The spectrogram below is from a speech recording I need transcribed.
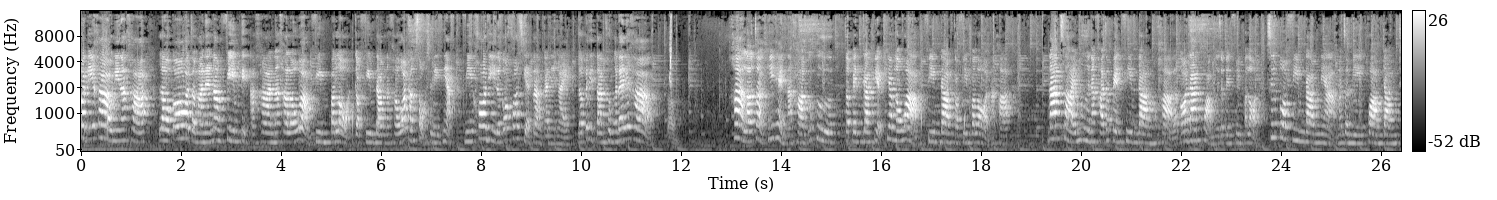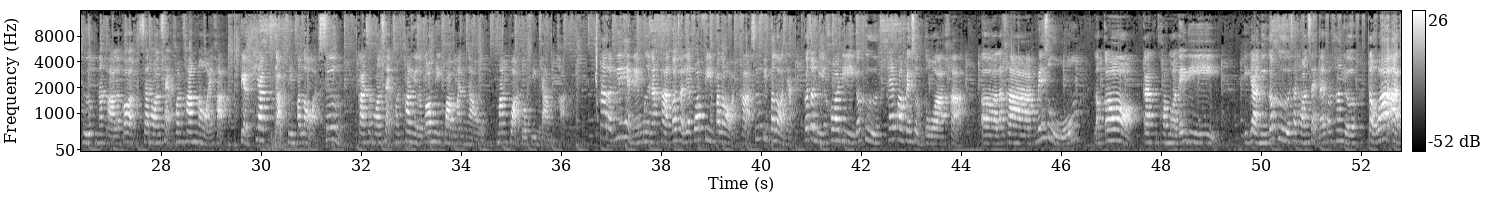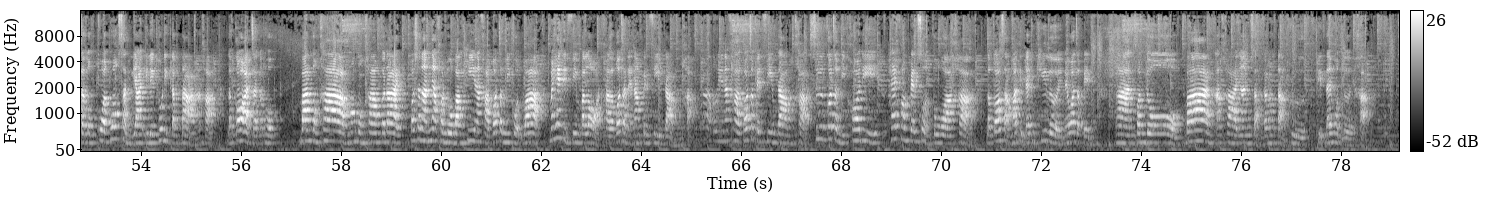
วัสดีค่ะวันนี้นะคะ เราก็จะมาแนะนำฟิล์มติดอาคารนะคะ ระหว่างฟิล์มประหลอดกับฟิล์มดำนะคะ ว่าทั้งสองชนิดเนี่ยมีข้อดีแล้วก็ข้อเสียต่างกันยังไง แล้วไปติดตามชมกันได้เลยค่ะสามค่ะแล้วจากที่เห็นนะคะก็คือจะเป็นการเปรียบเทียบระหว่างฟิล์มดำกับฟิล์มประหลอดนะคะ ด้านซ้ายมือนะคะจะเป็นฟิล์มดำค่ะ แล้วก็ด้านขวามือ จะเป็นฟิล์มประหลอด ซึ่งตัวฟิล์มดำเนี่ยมันจะมีความดำทึบนะคะ แล้วก็สะท้อนแสงค่อนข้างน้อยค่ะ เปรียบเทียบกับฟิล์มประหลอด ซึ่งการสะท้อนแสงค่อนข้างเยอะแล้วก็มีความมันเงามากกว่าตัวฟิล์มดำค่ะค่ะแล้วที่เห็นในมือนะคะ ก็จะเรียกว่าฟิล์มประหลอดค่ะ ซึ่งฟิล์มประหลอดเนี่ยก็จะมีข้อดีก็คือให้ความเป็นส่วนตัวค่ะเอ่อราคาไม่สูง แล้วก็การความร้อนได้ดี อีกอย่างหนึ่งก็คือสะท้อนแสงได้ค่อนข้างเยอะ แต่ว่าอาจจะรบกวนพวกสัญญาณอิเล็กทรอนิกส์ต่างๆนะคะแล้วก็อาจจะกระทบบ้านตรงข้าม ห้องตรงข้ามก็ได้ เพราะฉะนั้นเนี่ยคอนโดบางที่นะคะ ก็จะมีกฎว่าไม่ให้ติดฟิล์มประหลอดค่ะ แล้วก็จะแนะนำเป็นฟิล์มดำค่ะค่ะตัวนี้นะคะก็จะเป็นฟิล์มดำค่ะ ซึ่งก็จะมีข้อดีให้ความเป็นส่วนตัวค่ะ แล้วก็สามารถติดได้ทุกที่เลย ไม่ว่าจะเป็นงานคอนโด บ้านอาคารงานอุตสาหกรรมต่างๆ คือติดได้หมดเลยค่ะ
